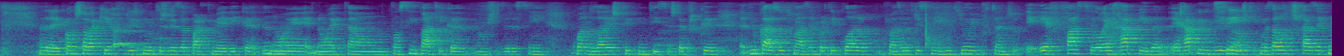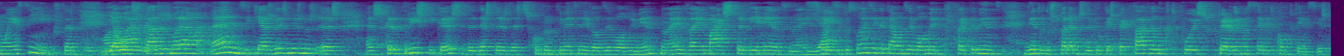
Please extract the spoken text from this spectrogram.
André, quando estava aqui a referir que muitas vezes a parte médica uhum. não é, não é tão, tão simpática, vamos dizer assim, quando dá este tipo de notícias, até porque no caso do Tomás em particular, o Tomás é uma trissomia 21 e portanto é, é, fácil ou é rápida, é rápido o diagnóstico, Sim. mas há outros casos em que não é assim, portanto, e há outros casos que demoram anos e que às vezes mesmo as, as características de, destas, destes comprometimentos a nível de desenvolvimento, não é, vêm mais tardiamente, não é? E Sim. há situações em que até há um desenvolvimento perfeitamente dentro dos parâmetros daquilo que é expectável e que depois perdem uma série de competências.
